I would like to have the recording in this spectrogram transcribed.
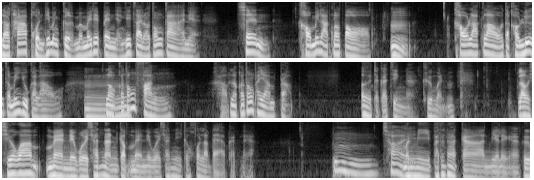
แล้วถ้าผลที่มันเกิดมันไม่ได้เป็นอย่างที่ใจเราต้องการเนี่ย เช่น เขาไม่รักเราตอบอืมเขารักเราแต่เขาเลือกจะไม่อยู่กับเราอืมเราก็ต้องฟังครับเราก็ต้องพยายามปรับ เออ แต่ก็จริงนะ คือเหมือน เราเชื่อว่าแมนในเวอร์ชันนั้นกับแมนในเวอร์ชันนี้ก็คนละแบบกันเลยอะอืม ใช่ มันมีพัฒนาการมีอะไรเงี้ยคือ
